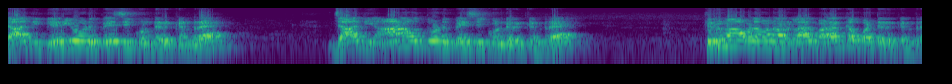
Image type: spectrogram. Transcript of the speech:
ஜாதி வெறியோடு பேசிக் கொண்டிருக்கின்ற ஜாதி ஆணவத்தோடு பேசிக் கொண்டிருக்கின்ற திருமாவளவன் அவர்களால் வளர்க்கப்பட்டிருக்கின்ற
